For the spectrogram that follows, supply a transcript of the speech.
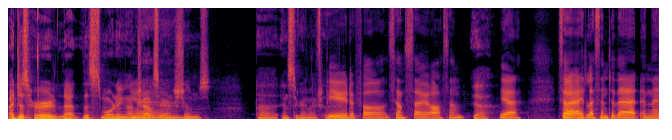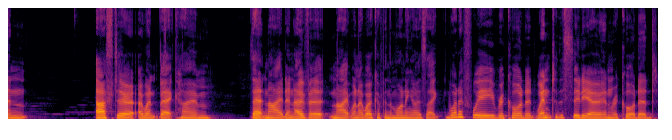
I just heard that this morning on Travis Yeah. Ehrenstrom's uh, Instagram. Actually. Beautiful. It sounds so awesome. Yeah. Yeah. So I had listened to that, and then after I went back home that night, and overnight when I woke up in the morning, I was like, "What if we recorded, went to the studio and recorded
